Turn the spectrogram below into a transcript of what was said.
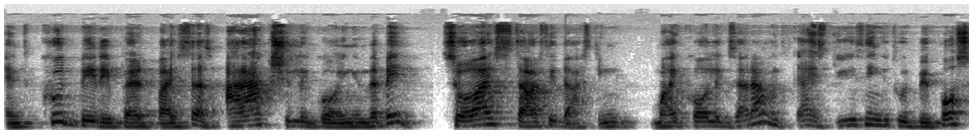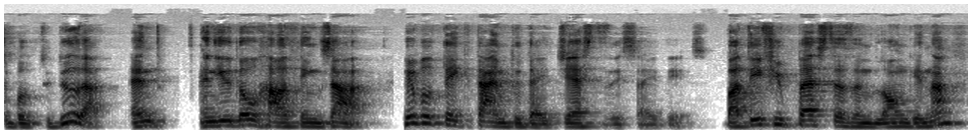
and could be repaired by cells, are actually going in the bin. So I started asking my colleagues around, guys, do you think it would be possible to do that? And, and you know how things are. People take time to digest these ideas. But if you pester them long enough,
